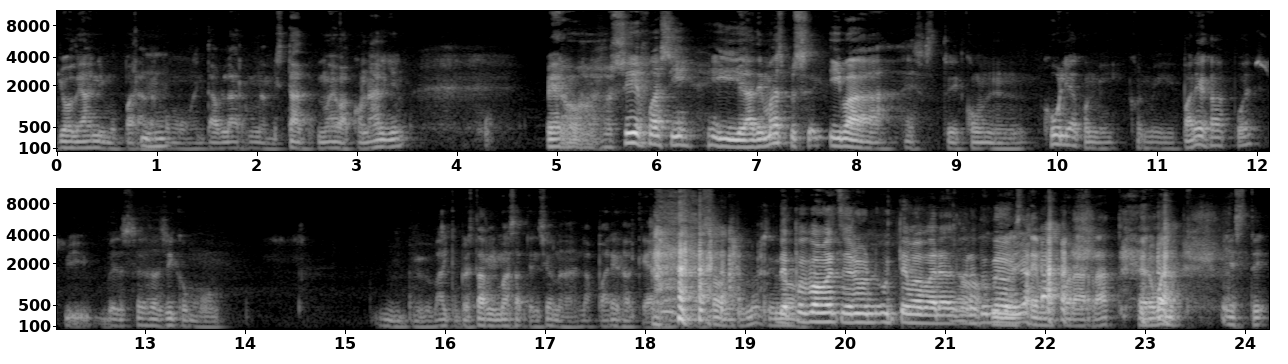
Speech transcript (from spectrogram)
yo de ánimo para como entablar una amistad nueva con alguien. Pero pues, sí, fue así. Y además pues iba este, con Julia, con mi, con mi pareja, pues, y es, es así como hay que prestarle más atención a la pareja que a nosotros, ¿no? Si no- Después vamos a hacer un, un tema para, no, para tu tema para rato. Pero bueno, este,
